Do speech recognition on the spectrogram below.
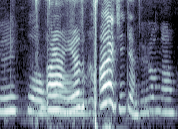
응. 아야 얘. 아 진짜. 왔나?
